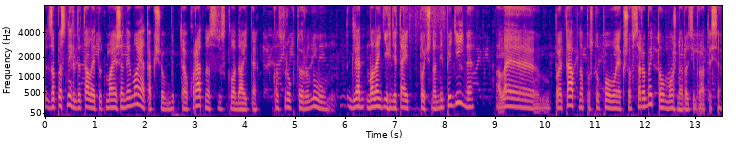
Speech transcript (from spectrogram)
запасних деталей тут майже немає, так що будьте акуратно складайте. Конструктор, ну, для маленьких дітей точно не підійде, але поетапно, поступово, якщо все робити, то можна розібратися.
